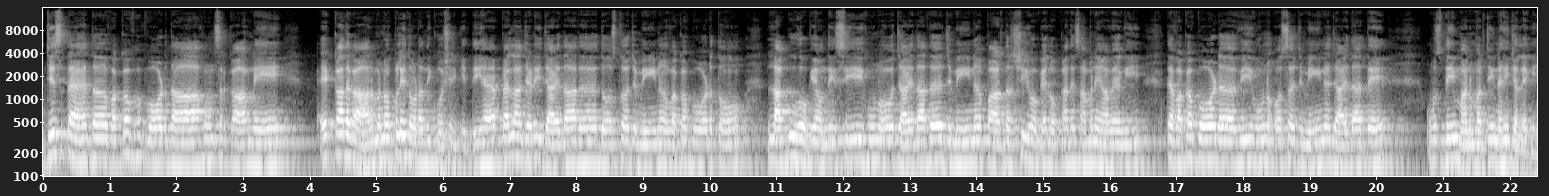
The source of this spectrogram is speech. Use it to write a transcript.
ਜਿਸ ਤਹਿਤ ਵਕਫ ਬੋਰਡ ਦਾ ਹੁਣ ਸਰਕਾਰ ਨੇ ਇੱਕ ਅਧਿਕਾਰ ਮਨੋਪਲੀ ਤੋੜਨ ਦੀ ਕੋਸ਼ਿਸ਼ ਕੀਤੀ ਹੈ। ਪਹਿਲਾਂ ਜਿਹੜੀ ਜਾਇਦਾਦ ਦੋਸਤੋ ਜ਼ਮੀਨ ਵਕਫ ਬੋਰਡ ਤੋਂ ਲਾਗੂ ਹੋ ਕੇ ਆਉਂਦੀ ਸੀ, ਹੁਣ ਉਹ ਜਾਇਦਾਦ ਜ਼ਮੀਨ ਪਾਰਦਰਸ਼ੀ ਹੋ ਕੇ ਲੋਕਾਂ ਦੇ ਸਾਹਮਣੇ ਆਵੇਗੀ ਤੇ ਵਕਫ ਬੋਰਡ ਵੀ ਹੁਣ ਉਸ ਜ਼ਮੀਨ ਜਾਇਦਾਦ ਤੇ ਉਸ ਦੀ ਮਨਮਰਜ਼ੀ ਨਹੀਂ ਚੱਲੇਗੀ।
